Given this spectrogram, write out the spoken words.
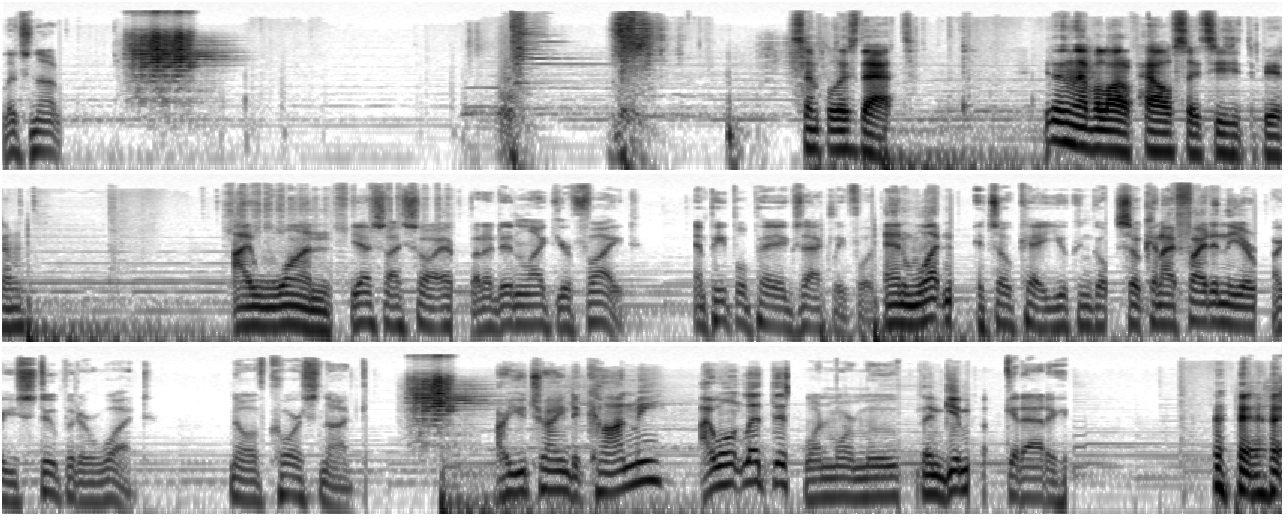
Let's not. Simple as that. He doesn't have a lot of health, so it's easy to beat him. I won. Yes, I saw it, but I didn't like your fight. And people pay exactly for it. And what? It's okay. You can go. So can I fight in the? ar- Are you stupid or what? No, of course not. Are you trying to con me? I won't let this. One more move. Then give me. Get out of here.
